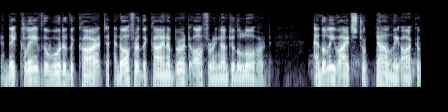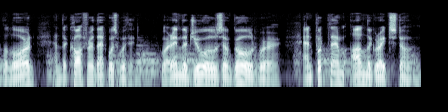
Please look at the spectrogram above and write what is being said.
And they clave the wood of the cart, and offered the kine a burnt offering unto the Lord. And the Levites took down the ark of the Lord, and the coffer that was with it, wherein the jewels of gold were, and put them on the great stone.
